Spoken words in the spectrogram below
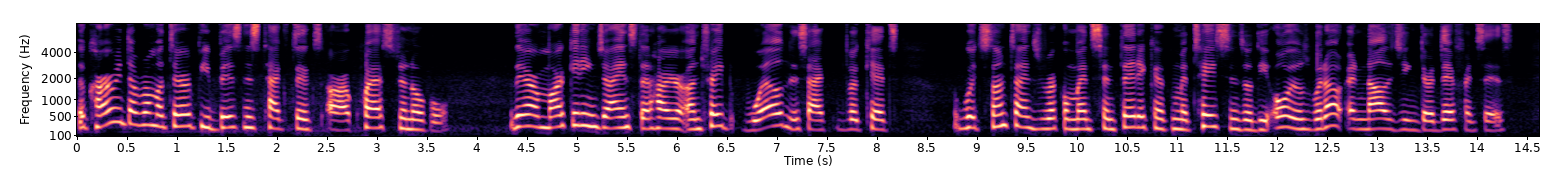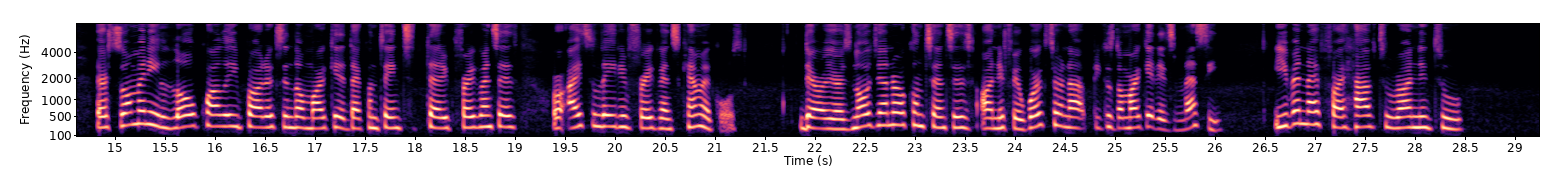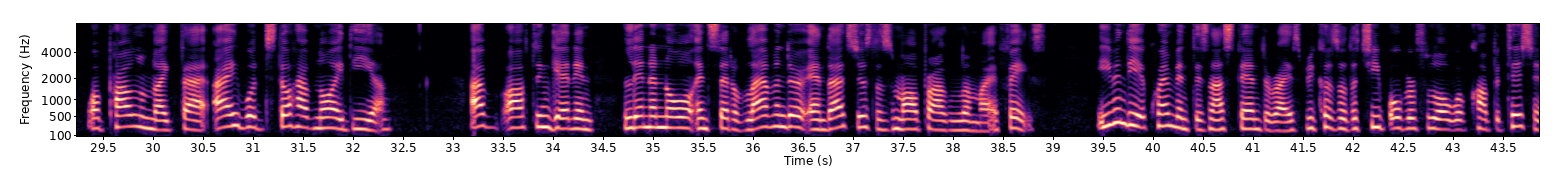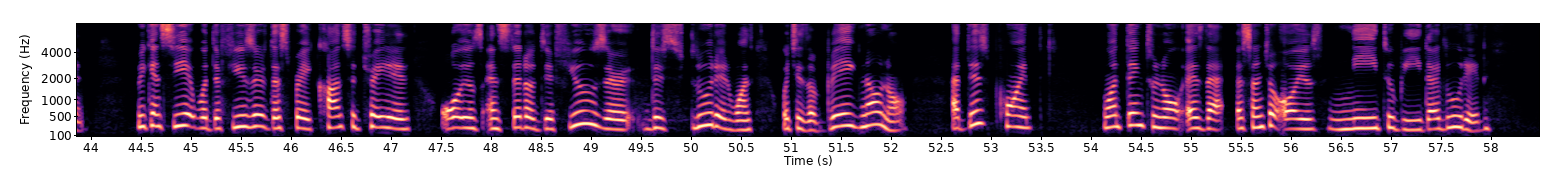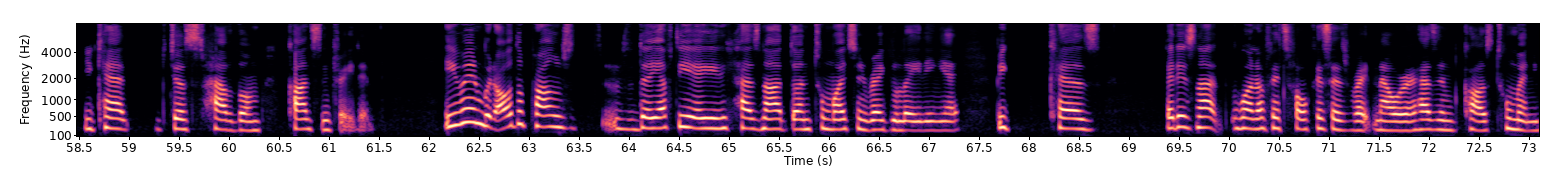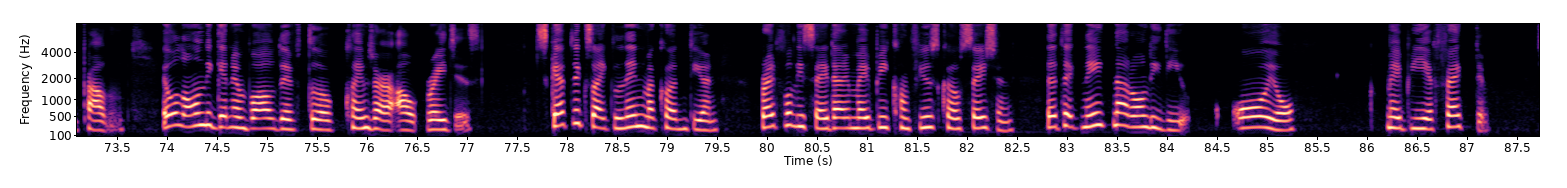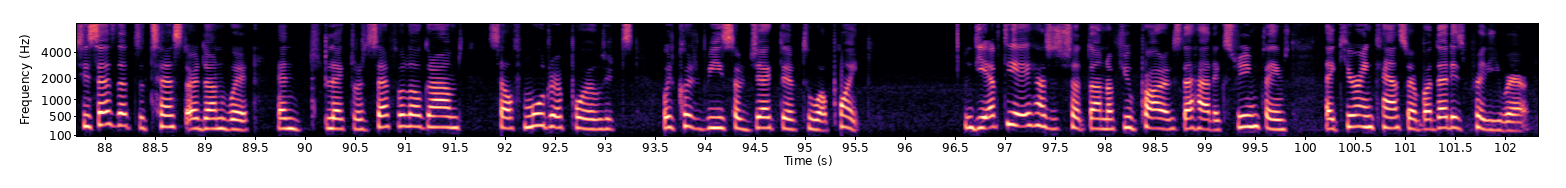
The current aromatherapy business tactics are questionable. There are marketing giants that hire untrained wellness advocates, which sometimes recommend synthetic imitations of the oils without acknowledging their differences. There are so many low quality products in the market that contain synthetic fragrances or isolated fragrance chemicals. There is no general consensus on if it works or not because the market is messy. Even if I have to run into a problem like that, I would still have no idea. I've often getting linalool instead of lavender, and that's just a small problem on my face. Even the equipment is not standardized because of the cheap overflow of competition. We can see it with diffusers that spray concentrated oils instead of diffuser diluted ones, which is a big no-no. At this point, one thing to know is that essential oils need to be diluted. You can't just have them concentrated. Even with all the problems, the FDA has not done too much in regulating it because it is not one of its focuses right now or it hasn't caused too many problems. It will only get involved if the claims are outrageous. Skeptics like Lynn McCutcheon rightfully say that it may be confused causation. The technique, not only the oil, may be effective. She says that the tests are done with electroencephalograms, self mood reports, which could be subjective to a point. The FDA has shut down a few products that had extreme claims, like curing cancer, but that is pretty rare.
